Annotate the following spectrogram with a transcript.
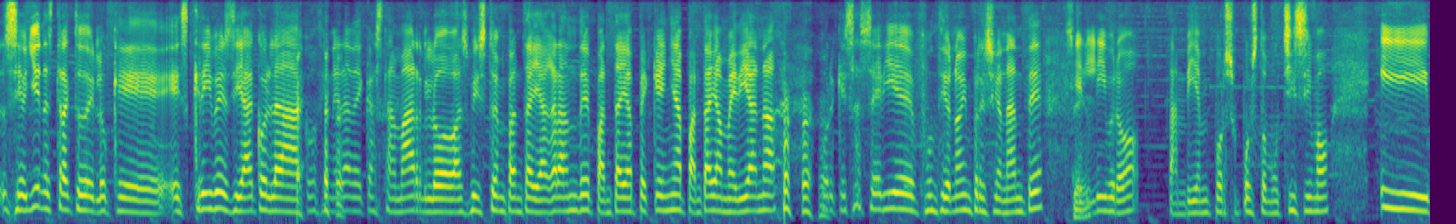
se oye un extracto de lo que escribes ya con la cocinera de Castamar? Lo has visto en pantalla grande, pantalla pequeña, pantalla mediana, porque esa serie funcionó impresionante. Sí. El libro también, por supuesto, muchísimo. Y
